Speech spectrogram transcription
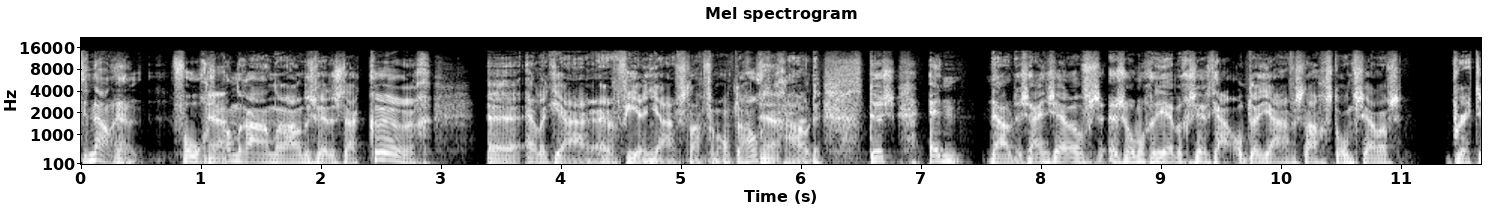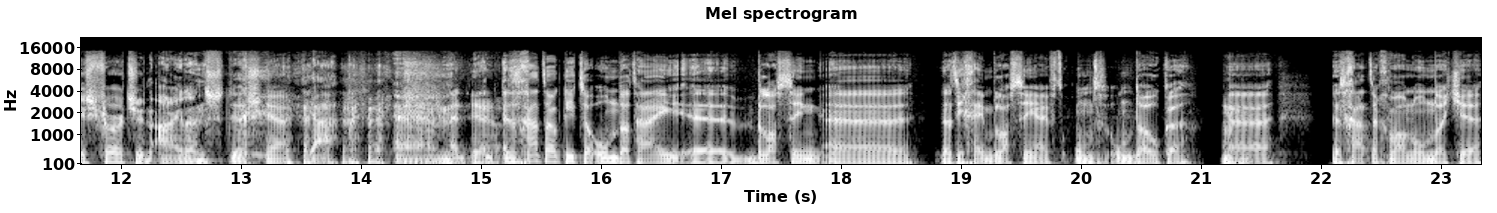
weten. Nou, en volgens Ja. andere aandeelhouders werden ze daar keurig eh, elk jaar eh, via een jaarverslag van op de hoogte Ja. gehouden. Dus, en nou, er zijn zelfs sommigen die hebben gezegd... ja, op dat jaarverslag stond zelfs British Virgin Islands. Dus ja, Ja. ehm, En, en het gaat ook niet om dat hij eh, belasting, eh, dat hij geen belasting heeft ont- ontdoken. Eh, het gaat er gewoon om dat je eh,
